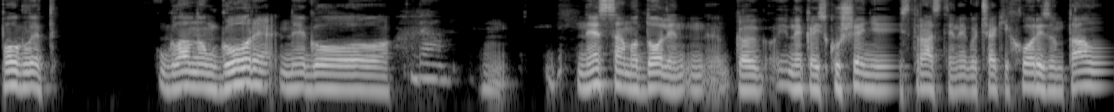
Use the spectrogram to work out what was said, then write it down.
Pogled uglavnom gore nego da. ne samo dolje neka iskušenje i strasti, nego čak i horizontalno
